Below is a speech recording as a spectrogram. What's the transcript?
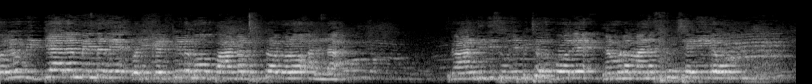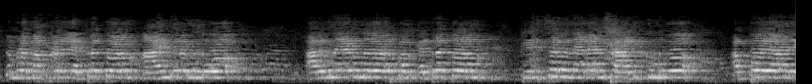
ഒരു വിദ്യാലയം എന്നത് ഒരു കെട്ടിടമോ പാഠപുസ്തകങ്ങളോ അല്ല. ഗാന്ധിജി സൂചിപ്പിച്ചതുപോലെ നമ്മുടെ മനസ്സും ശരീരവും നമ്മുടെ മക്കളിൽ എത്രത്തോളം ആഴ്ന്നിറങ്ങുന്നുവോ അറിവ് നേടുന്നതോടൊപ്പം എത്രത്തോളം തിരിച്ചറിവ് നേടാൻ സാധിക്കുന്നുവോ അപ്പോഴാണ്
